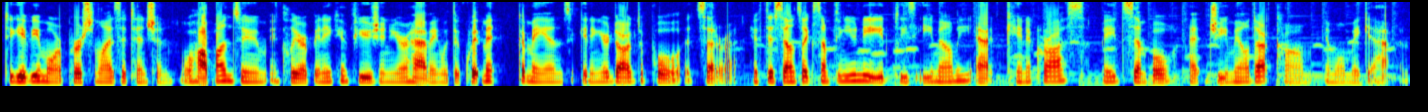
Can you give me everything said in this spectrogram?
to give you more personalized attention. We'll hop on Zoom and clear up any confusion you're having with equipment, commands, getting your dog to pull, etc. If this sounds like something you need, please email me at canicrossmadesimple at gmail.com and we'll make it happen.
